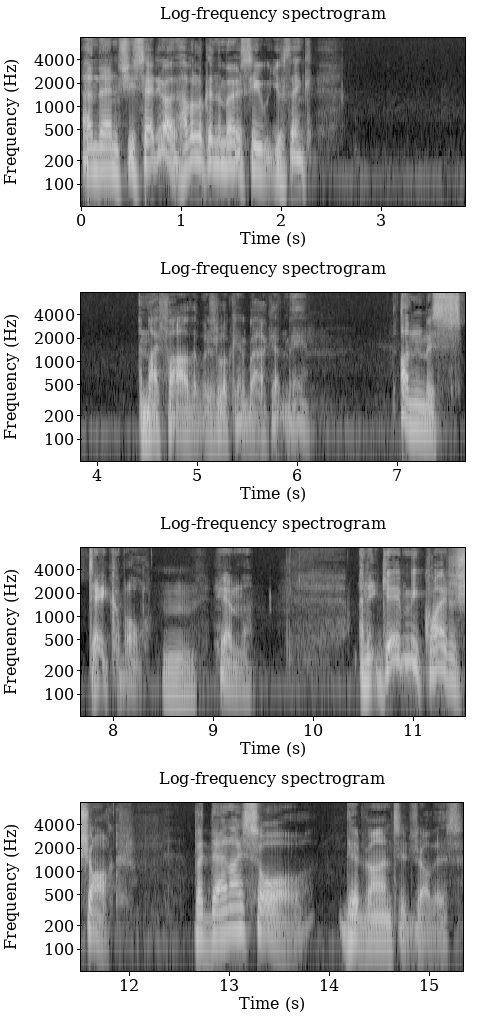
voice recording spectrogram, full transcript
and then she said, "Oh, have a look in the mirror, see what you think." And my father was looking back at me, unmistakable, mm. him, and it gave me quite a shock. But then I saw the advantage of it.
